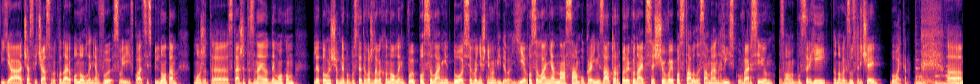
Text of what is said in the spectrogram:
Я час від часу викладаю оновлення в своїй вкладці спільнота. Можете стежити за нею одним оком. Для того щоб не пропустити важливих оновлень в посиланні до сьогоднішнього відео є посилання на сам українізатор. Переконайтеся, що ви поставили саме англійську версію. З вами був Сергій. До нових зустрічей. Бувайте. Е,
